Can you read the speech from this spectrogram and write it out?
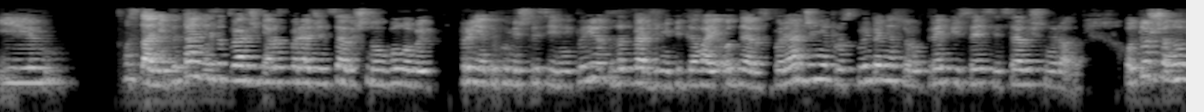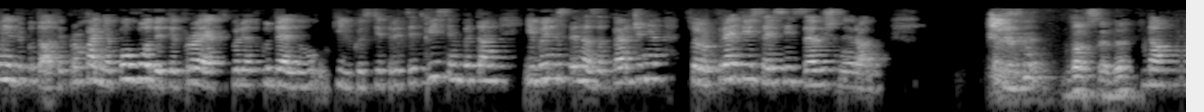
І останнє питання затвердження розпоряджень селищного голови прийнятих у міжсесійний період. Затвердженню підлягає одне розпорядження про скликання 43-ї сесії селищної ради. Отож, шановні депутати, прохання погодити проект порядку денного у кількості 38 питань і винести на затвердження 43-ї сесії селищної ради. Два все, да? Да.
